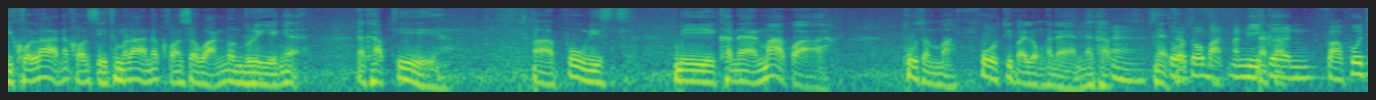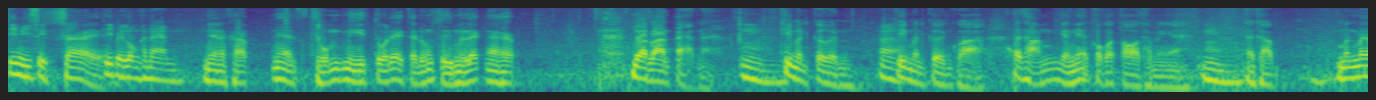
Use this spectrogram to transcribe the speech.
มีโคราชนครศรีธรรมราชนครสวรรค์นนทบุรีอย่างเงี้ยนะครับที่อ่าผู้มีมีคะแนนมากกว่าผู้สมัครผู้ที่ไปลงคะแนนนะครับอ่าเนี่ยตัวถ้าตัวบัตรมันมีนะครับเกินกว่าผู้ที่มีสิทธิ์ใช่ที่ไปลงคะแนนเนี่ยนะครับเนี่ยผมมีตัวเลขแต่หนังสือมันเล็กนะครับ ยอดล้านแปดนะอืมที่มันเกินอ่าที่มันเกินกว่า ถ้าถามอย่างเนี้ยกกตทำยังไงอืมนะครับ มันไม่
